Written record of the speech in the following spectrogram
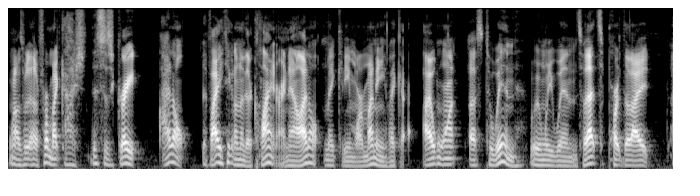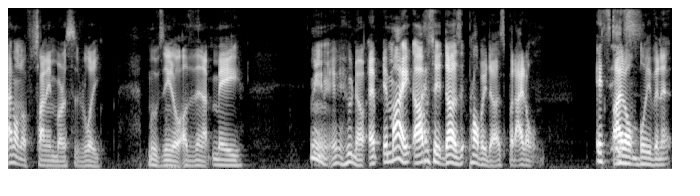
when I was with that firm, like, gosh, this is great. I don't. If I take on another client right now, I don't make any more money. Like, I want us to win when we win. So that's the part that I I don't know if signing bonuses really moves the needle, other than it may. I mean, who knows? It, it might. Obviously, it does. It probably does. But I don't. It's, I it's- don't believe in it.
